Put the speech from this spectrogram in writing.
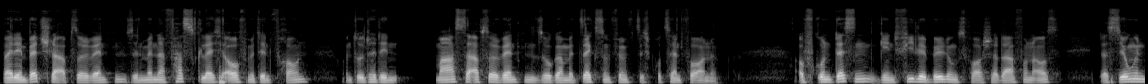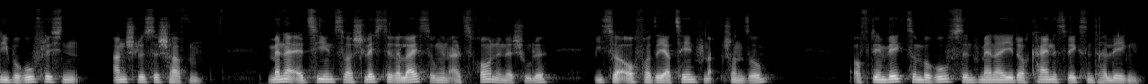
Bei den Bachelor-Absolventen sind Männer fast gleich auf mit den Frauen und unter den Master-Absolventen sogar mit 56 Prozent vorne. Aufgrund dessen gehen viele Bildungsforscher davon aus, dass Jungen die beruflichen Anschlüsse schaffen. Männer erzielen zwar schlechtere Leistungen als Frauen in der Schule, dies war auch vor Jahrzehnten schon so. Auf dem Weg zum Beruf sind Männer jedoch keineswegs hinterlegen.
